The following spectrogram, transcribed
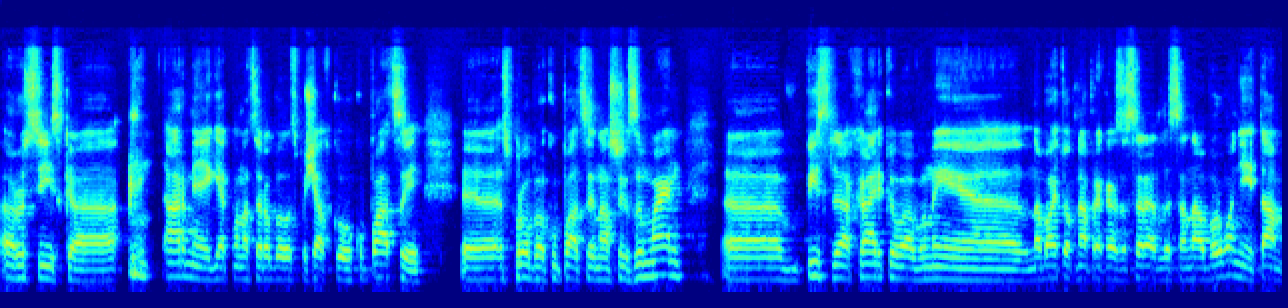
російська армія, як вона це робила спочатку окупації, е, спроби окупації наших земель. Е, після Харкова вони е, на багатьох напрямках зосередилися на обороні, і там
